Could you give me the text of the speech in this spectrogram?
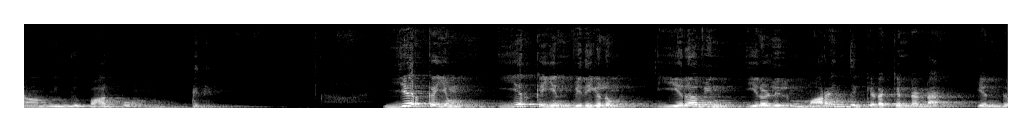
நாம் இங்கு பார்ப்போம். இயற்கையும் இயற்கையின் விதிகளும் இரவின் இருளில் மறைந்து கிடக்கின்றன என்ற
